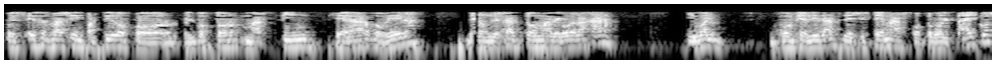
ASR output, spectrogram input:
pues eso va a ser impartido por el doctor Martín Gerardo Vega de la Universidad Toma de Guadalajara. Igual, confiabilidad de sistemas fotovoltaicos,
